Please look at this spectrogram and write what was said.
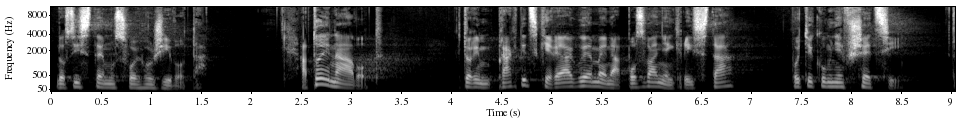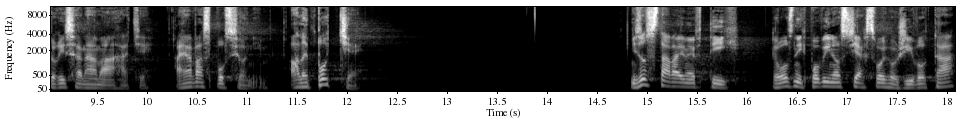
do systému svojho života. A to je návod ktorým prakticky reagujeme na pozvanie Krista, poďte ku mne všetci, ktorí sa namáhate a ja vás posilním. Ale poďte. Nezostávajme v tých rôznych povinnostiach svojho života,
